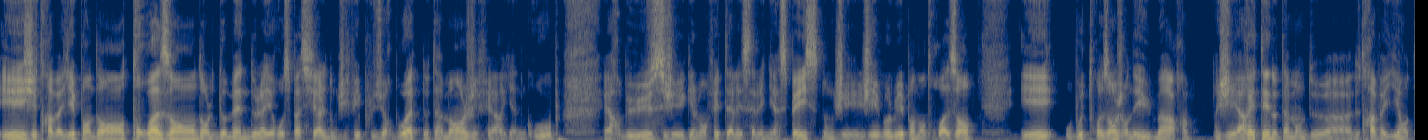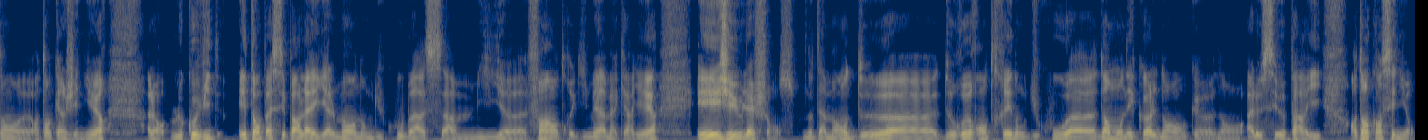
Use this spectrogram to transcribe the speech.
et j'ai travaillé pendant trois ans dans le domaine de l'aérospatial. Donc j'ai fait plusieurs boîtes, notamment j'ai fait Ariane Group, Airbus, j'ai également fait Thales Alenia Space. Donc j'ai évolué pendant trois ans, et au bout de trois ans j'en ai eu marre. J'ai arrêté notamment de, euh, travailler en tant, euh, en tant qu'ingénieur. Alors le Covid étant passé par là également, donc du coup bah ça a mis euh, fin entre guillemets à ma carrière. Et j'ai eu la chance notamment de, re-rentrer donc du coup dans mon école, donc à l'ECE Paris, en tant qu'enseignant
